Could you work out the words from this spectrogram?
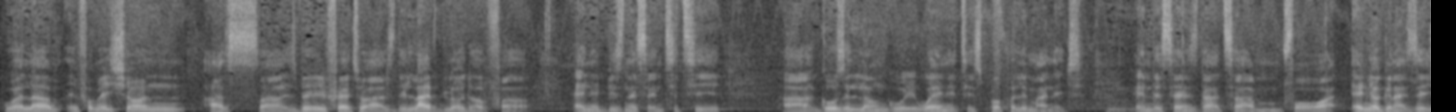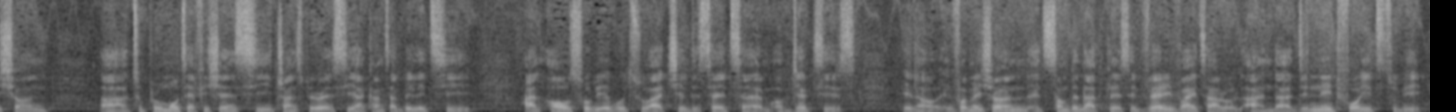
Well, um, information as uh, is being referred to as the lifeblood of uh, any business entity uh, goes a long way when it is properly managed. Mm. In the sense that um, for any organization uh, to promote efficiency, transparency, accountability, and also be able to achieve the set um, objectives, you know, information is something that plays a very vital role, and uh, the need for it to be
